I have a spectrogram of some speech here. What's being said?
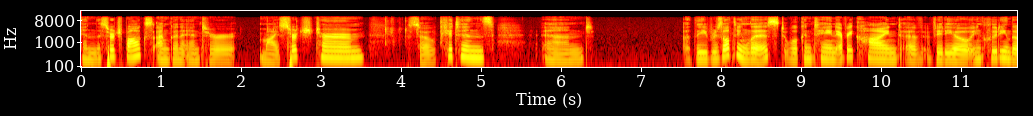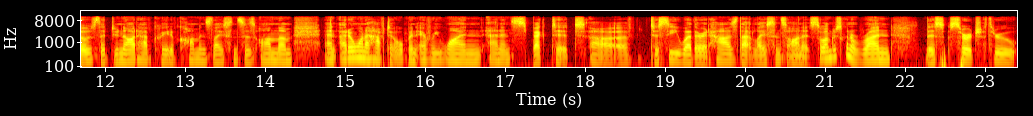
in the search box I'm going to enter my search term, so kittens, and the resulting list will contain every kind of video, including those that do not have Creative Commons licenses on them. And I don't want to have to open every one and inspect it uh, to see whether it has that license on it. So I'm just going to run this search through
